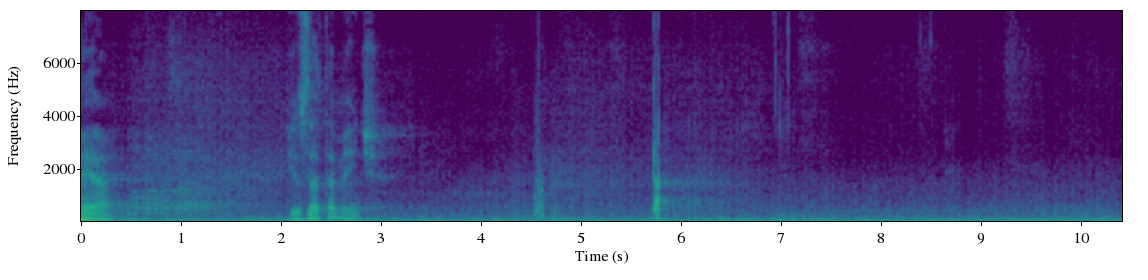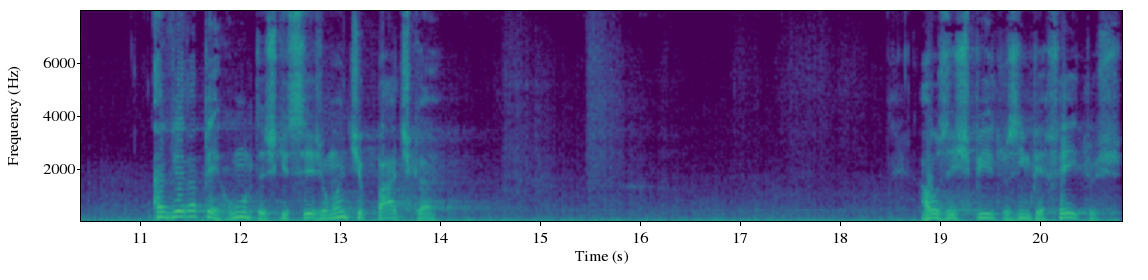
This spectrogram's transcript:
É. Exatamente. Haverá perguntas que sejam antipáticas aos espíritos imperfeitos?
